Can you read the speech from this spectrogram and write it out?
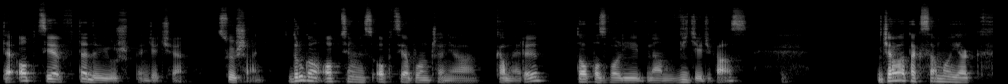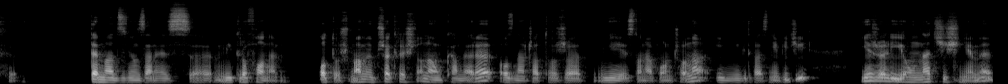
te opcje, wtedy już będziecie słyszani. Drugą opcją jest opcja włączenia kamery. To pozwoli nam widzieć Was. Działa tak samo jak temat związany z e, mikrofonem. Otóż mamy przekreśloną kamerę, oznacza to, że nie jest ona włączona i nikt Was nie widzi. Jeżeli ją naciśniemy,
